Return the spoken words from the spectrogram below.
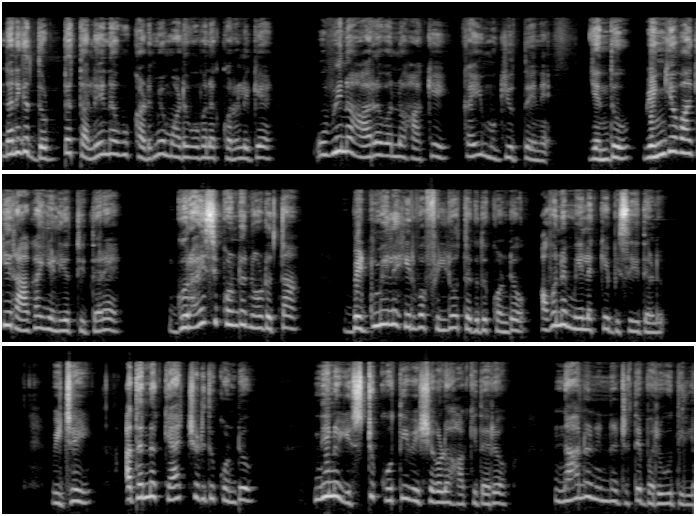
ನನಗೆ ದೊಡ್ಡ ತಲೆನೋವು ಕಡಿಮೆ ಮಾಡುವವನ ಕೊರಳಿಗೆ ಹೂವಿನ ಹಾರವನ್ನು ಹಾಕಿ ಕೈ ಮುಗಿಯುತ್ತೇನೆ ಎಂದು ವ್ಯಂಗ್ಯವಾಗಿ ರಾಗ ಎಳೆಯುತ್ತಿದ್ದರೆ ಗುರಾಯಿಸಿಕೊಂಡು ನೋಡುತ್ತಾ ಬೆಡ್ ಮೇಲೆ ಇರುವ ಫಿಲ್ಲೋ ತೆಗೆದುಕೊಂಡು ಅವನ ಮೇಲಕ್ಕೆ ಬಿಸಿದಳು ವಿಜಯ್ ಅದನ್ನು ಕ್ಯಾಚ್ ಹಿಡಿದುಕೊಂಡು, ನೀನು ಎಷ್ಟು ಕೋತಿ ವೇಷಗಳು ಹಾಕಿದರೋ ನಾನು ನಿನ್ನ ಜೊತೆ ಬರುವುದಿಲ್ಲ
